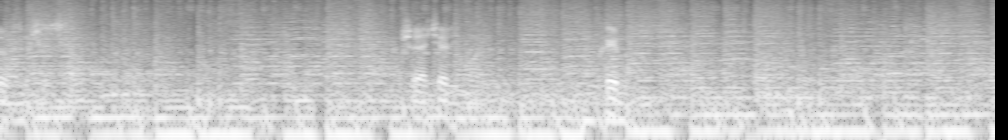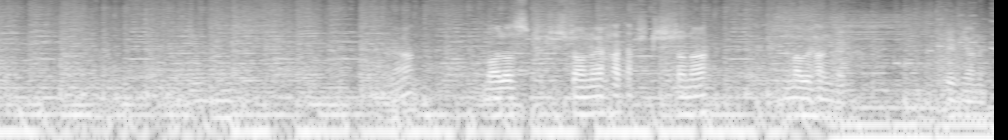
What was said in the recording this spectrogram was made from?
Tu jeszcze zostało? Przylecieli. Chyba. Dobra. Molos przeczyszczony, chata przeczyszczona. Mały hangar. Drewniany.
